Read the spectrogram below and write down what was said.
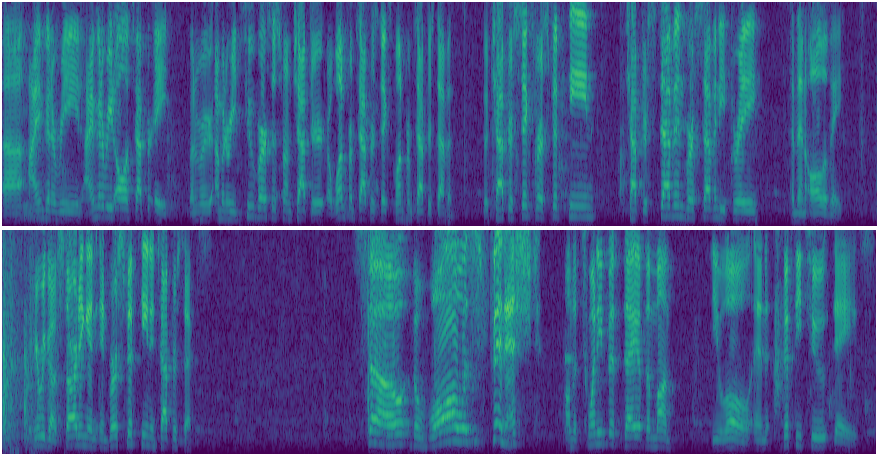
Uh, I am going to read. I am going to read all of chapter 8, but I'm going to read two verses from chapter, or one from chapter 6, one from chapter 7. So, chapter 6, verse 15 chapter 7, verse 73, and then all of 8. So here we go, starting in, in verse 15 in chapter 6. So the wall was finished on the 25th day of the month, Elul, in 52 days.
